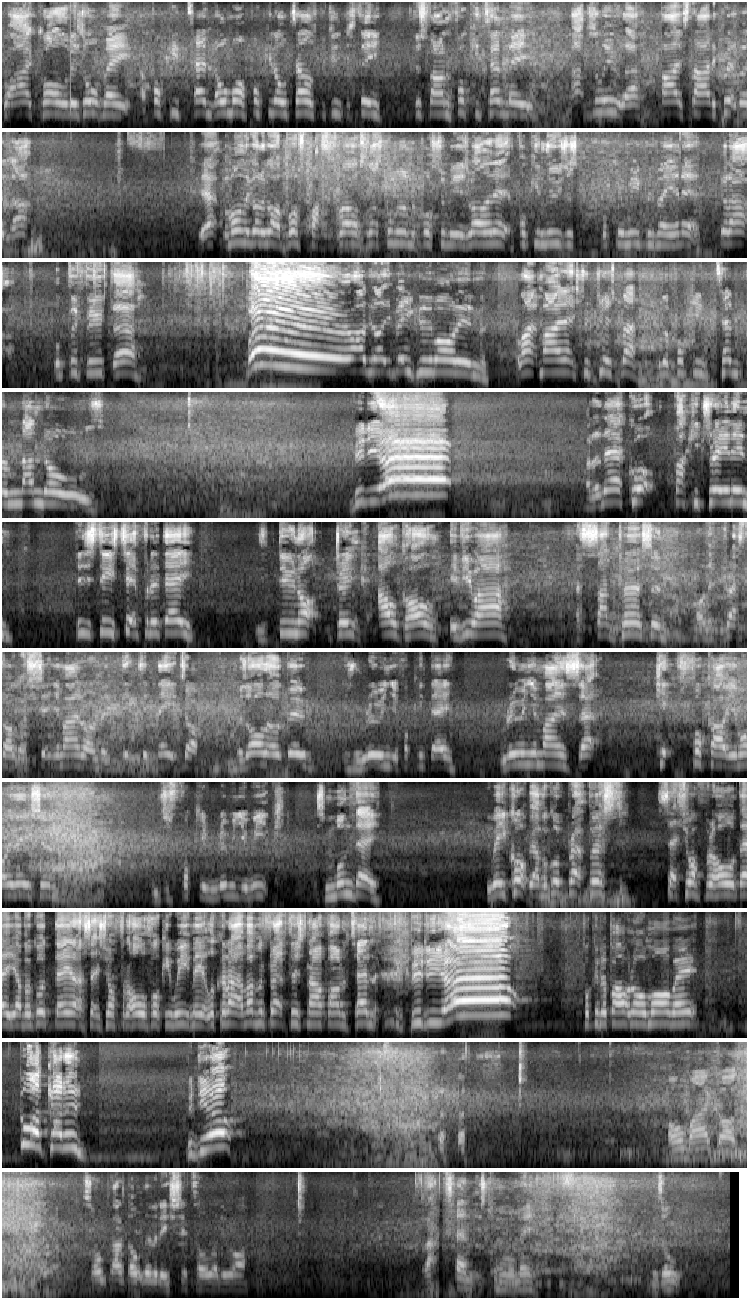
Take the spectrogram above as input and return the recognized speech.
what I call the result, mate. A fucking tent, no more fucking hotels for Ginger Steve. Just found a fucking tent, mate. Absolutely, five-star equipment, that. Yeah, I've only got to got a bus pass as well, so that's coming on the bus with me as well, innit? Fucking losers, fucking reapers, mate, innit? Look at that. Lovely food there. Whoa! How do you like your bacon in the morning? I like mine extra crisper eh? with a fucking tent from Nando's. Video! Had an haircut, backy training. Ginger Steve's tip for the day do not drink alcohol if you are a sad person or depressed or got shit in your mind or an addicted nature. Because all it'll do is ruin your fucking day, ruin your mindset, kick fuck out your motivation, and just fucking ruin your week. It's Monday. You wake up, you have a good breakfast, sets you off for the whole day. You have a good day, that sets you off for the whole fucking week, mate. Look at that, I'm having breakfast now, found a tent. Video! Fucking about no more, mate. Go on, Cannon! Video! oh my god. So glad I don't live in this shithole anymore. That tent is coming with me. Result.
